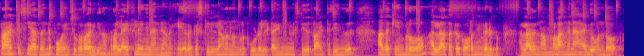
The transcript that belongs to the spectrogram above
പ്രാക്ടീസ് ചെയ്യാത്തതിന്റെ പോയിന്റ്സ് കുറവായിരിക്കും. നമ്മുടെ ലൈഫിൽ ഇങ്ങനെ തന്നെയാണ്. ഏതൊക്കെ സ്കില്ലാണോ നമ്മൾ കൂടുതൽ ടൈം ഇൻവെസ്റ്റ് ചെയ്ത് പ്രാക്ടീസ് ചെയ്യുന്നത് അതൊക്കെ ഇമ്പ്രൂവ് ആവും. അല്ലാത്തൊക്കെ കുറഞ്ഞും കിടക്കും. അല്ലാതെ നമ്മൾ അങ്ങനെ ആയതുകൊണ്ടോ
